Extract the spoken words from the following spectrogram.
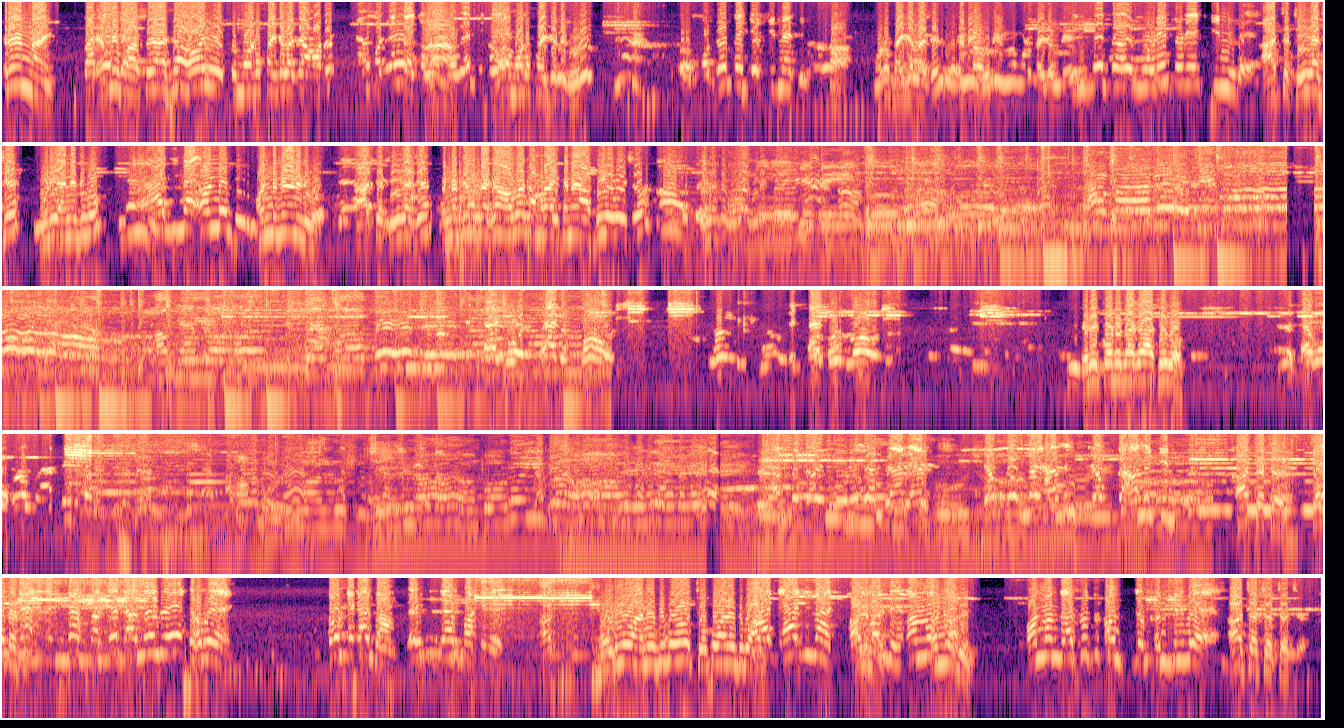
ট্রেন নাই। এমনি বাসে আসা হয় মোটর সাইকেল আছে আমাদের। মোটর সাইকেল হ্যাঁ মোটর সাইকেলে ঘুরি। মোটর সাইকেল কিনে হ্যাঁ। মোটর সাইকেল আছে ওখানে ঘুরি আমরা মোটর সাইকেল দিয়ে তো মুড়ি টুড়ি কিনবে। আচ্ছা ঠিক আছে। মুড়ি এনে দিব? আজ না অন্যদিন অন্য দিন এনে দিব? আচ্ছা ঠিক আছে। অন্য দিন দেখা হবে আমরা এখানে আসি অবশ্য। এখানে ঘোরাঘুরি করে কত টাকা আছে গো? আচ্ছা আচ্ছা চপটা কি মুড়িও এনে দিব চপও এনে দিব আজ আজ নাই অন্য দিন অন্য যখন যখন দিবে আচ্ছা আচ্ছা আচ্ছা আচ্ছা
